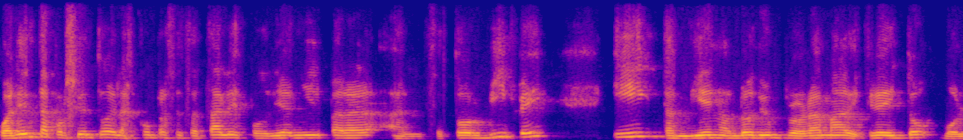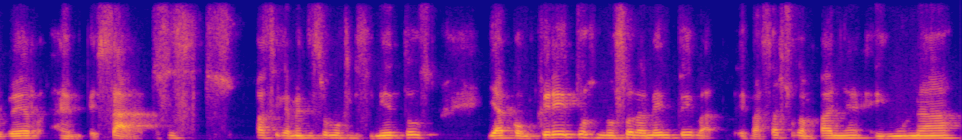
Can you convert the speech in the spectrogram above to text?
40% de las compras estatales podrían ir para el sector VIPE y también habló de un programa de crédito Volver a Empezar. Entonces, básicamente son ofrecimientos ya concretos, no solamente basar su campaña en una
